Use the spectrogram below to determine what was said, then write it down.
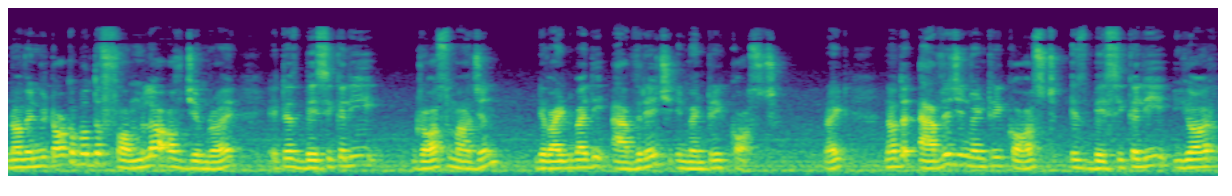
Now when we talk about the formula of GMROI it is basically gross margin divided by the average inventory cost right? Now the average inventory cost is basically your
